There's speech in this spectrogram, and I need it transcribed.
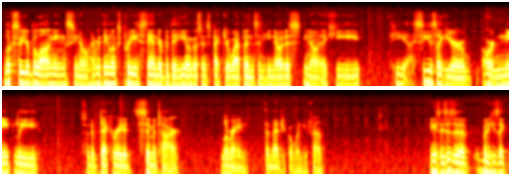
looks through your belongings. You know, everything looks pretty standard, but then he goes to inspect your weapons, and he notices. you know, like he he sees like your ornately sort of decorated scimitar, Lorraine, the magical one you found. And he says, "This is a," but he's like,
